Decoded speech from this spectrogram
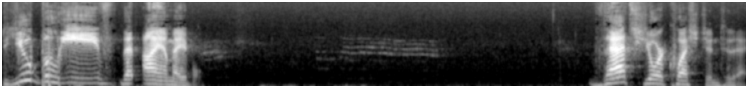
Do you believe that I am able? That's your question today.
